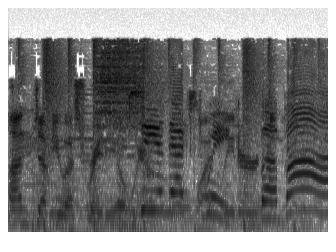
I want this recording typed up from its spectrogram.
on WS Radio. We See you next week. Bye bye.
